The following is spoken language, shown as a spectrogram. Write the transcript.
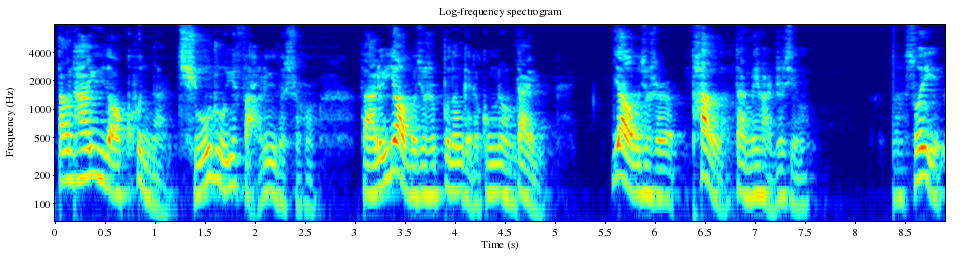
当他遇到困难求助于法律的时候，法律要不就是不能给他公正待遇，要不就是判了但没法执行。嗯，所以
